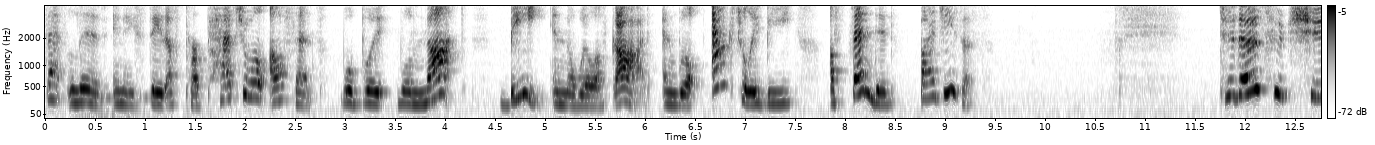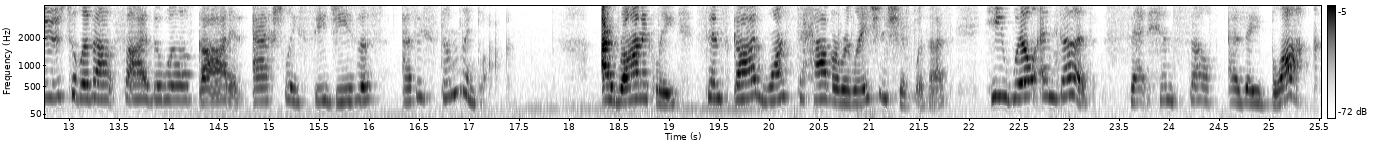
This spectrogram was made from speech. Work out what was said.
that live in a state of perpetual offense will be, will not be in the will of God and will actually be offended by Jesus. To those who choose to live outside the will of God and actually see Jesus as a stumbling block. Ironically, since God wants to have a relationship with us, he will and does set himself as a block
